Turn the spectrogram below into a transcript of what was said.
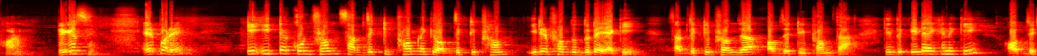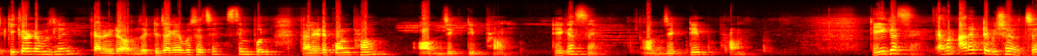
ফর্ম ঠিক আছে? এরপরে এই ইটটা কোন ফর্ম সাবজেক্টিভ ফর্ম নাকি অবজেক্টিভ ফর্ম ইটের ফর্ম তো দুটাই একই। সাবজেক্টিভ ফর্ম যা অবজেক্টিভ ফর্ম তা। কিন্তু এটা এখানে কি? অবজেক্ট কি কারণে বুঝলেন? কারণ এটা অবজেক্টের জায়গায় বসেছে। সিম্পল তাহলে এটা কোন ফর্ম অবজেক্টিভ ফর্ম ঠিক আছে? অবজেক্টিভ ফর্ম ঠিক আছে, এখন আরেকটা বিষয় হচ্ছে,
